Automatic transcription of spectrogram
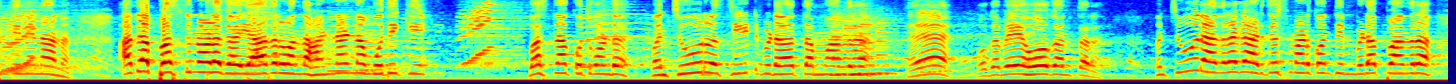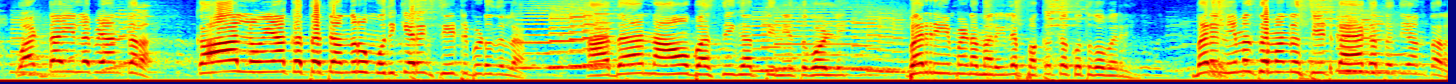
ಅಂತೀನಿ ನಾನು. ಅದ ಬಸ್ನೊಳಗೆ ಯಾವ್ದಾರ ಒಂದು ಹಣ್ಣಣ್ಣ ಮುದುಕಿ ಬಸ್ನಾಗ ಕುತ್ಕೊಂಡು, ಒಂಚೂರು ಸೀಟ್ ಬಿಡ ತಮ್ಮ ಅಂದ್ರ. ಏ, ಹೋಗಬೇ ಹೋಗಂತಾರ ಒಂಚೂರು ಅದ್ರಾಗ ಅಡ್ಜಸ್ಟ್ ಮಾಡ್ಕೊಂತೀನಿ ಬಿಡಪ್ಪ ಅಂದ್ರ, ಒಡ್ಡ ಇಲ್ಲ ಬೇ ಅಂತಾರ. ಕಾಲ್ ನೋಯಾಕತ್ತೈತಿ ಅಂದ್ರು ಮುದುಕಿಯರಿಗೆ ಸೀಟ್ ಬಿಡುದಿಲ್ಲ. ಅದ ನಾವು ಬಸ್ಸಿಗೆ ಹತ್ತೀನಿ ಎತ್ಕೊಳ್ಳಿ ಬರ್ರಿ ಮೇಡಮ್ ಅವ್ರ, ಇಲ್ಲೇ ಪಕ್ಕಕ್ಕೆ ಕುತ್ಕೋ ಬರ್ರಿ. ಬರ್ರಿ, ನಿಮ್ಮ ಸಂಬಂಧ ಸೀಟ್ ಕಾಯಕತ್ತತಿ ಅಂತಾರ.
